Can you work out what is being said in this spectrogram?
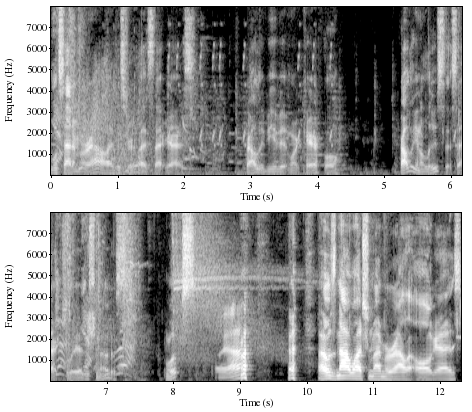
Almost out of morale. I just realized that, guys. Probably be a bit more careful. Probably gonna lose this, actually. I just noticed. Whoops. Oh, yeah? I was not watching my morale at all, guys.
